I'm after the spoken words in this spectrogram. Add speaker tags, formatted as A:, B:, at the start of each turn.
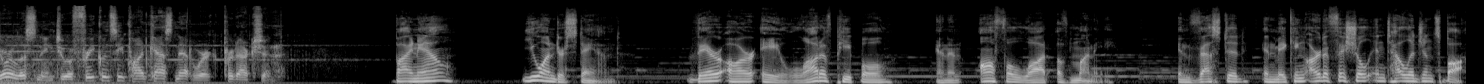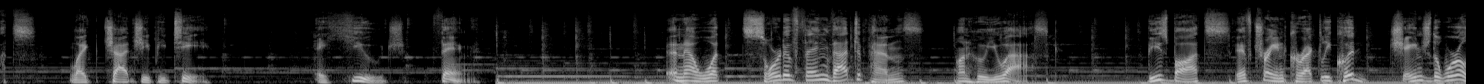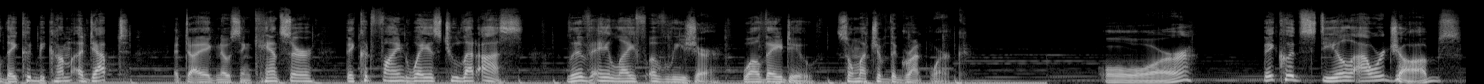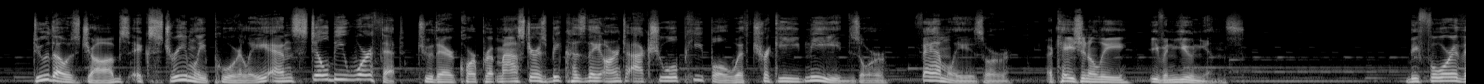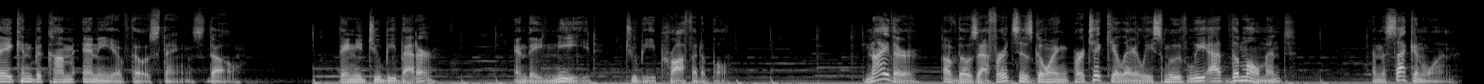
A: You're listening to a Frequency Podcast Network production.
B: By now, you understand. There are a lot of people and an awful lot of money invested in making artificial intelligence bots like ChatGPT a huge thing. And now, what sort of thing? That depends on who you ask. These bots, if trained correctly, could change the world. They could become adept at diagnosing cancer. They could find ways to let us live a life of leisure while they do so much of the grunt work. Or they could steal our jobs, do those jobs extremely poorly, and still be worth it to their corporate masters because they aren't actual people with tricky needs or families or occasionally even unions. Before they can become any of those things, though, they need to be better and they need to be profitable. Neither of those efforts is going particularly smoothly at the moment, and the second one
